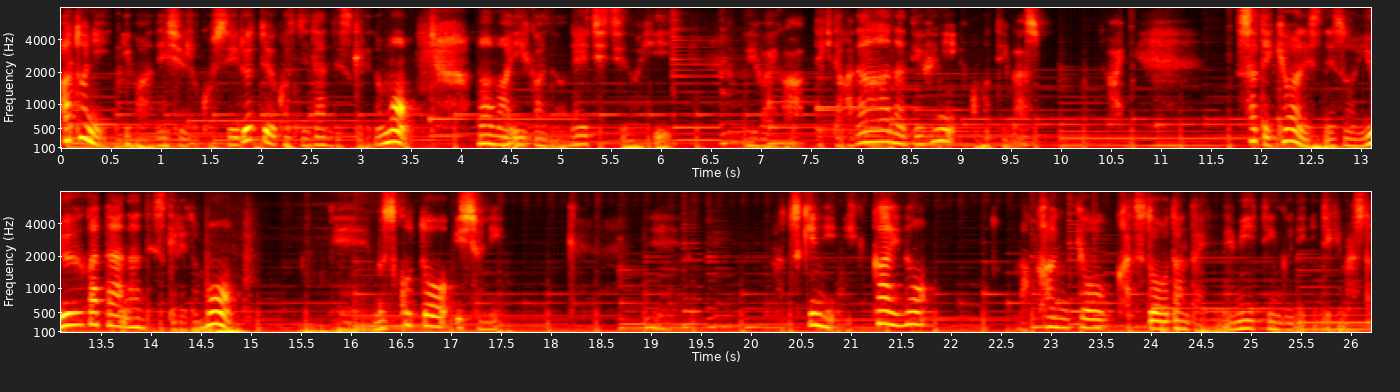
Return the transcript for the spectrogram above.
後に今ね収録をしているっていう感じなんですけれどもまあまあいい感じのね父の日お祝いができたかななんていうふうに思っています。はい。さて今日はですねその夕方なんですけれども、息子と一緒に、えー、月に1回の、まあ、環境活動団体のねミーティングに行ってきました、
